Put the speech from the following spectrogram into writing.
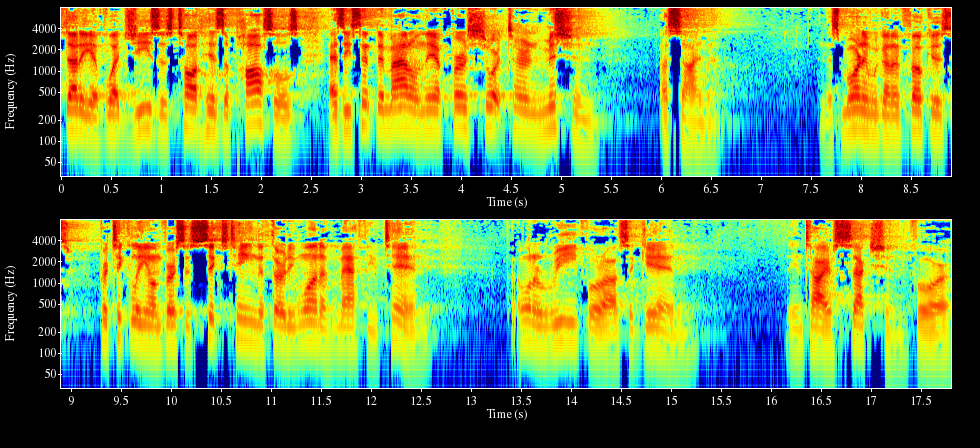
study of what Jesus taught his apostles as he sent them out on their first short term mission assignment. And this morning we're going to focus particularly on verses 16 to 31 of Matthew 10. But I want to read for us again the entire section for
